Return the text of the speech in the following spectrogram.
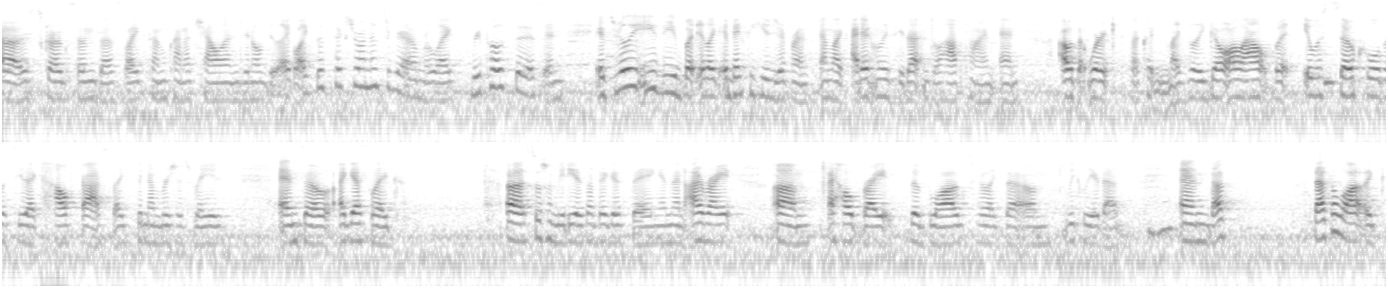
uh, Scruggs sends us like some kind of challenge, and it'll be like like this picture on Instagram or like repost this, and it's really easy, but it like it makes a huge difference, and like I didn't really see that until halftime, and I was at work, so I couldn't like really go all out, but it was so cool to see like how fast like the numbers just raised, and so I guess like uh, social media is our biggest thing, and then I write, um, I help write the blogs for like the um, weekly events, Mhm. and that's that's a lot like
